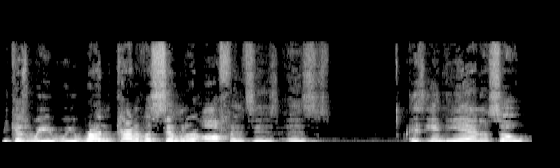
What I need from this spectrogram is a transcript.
because we we run kind of a similar offense as as, as Indiana. So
